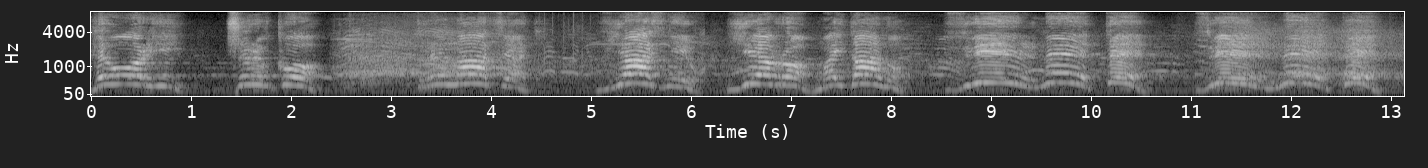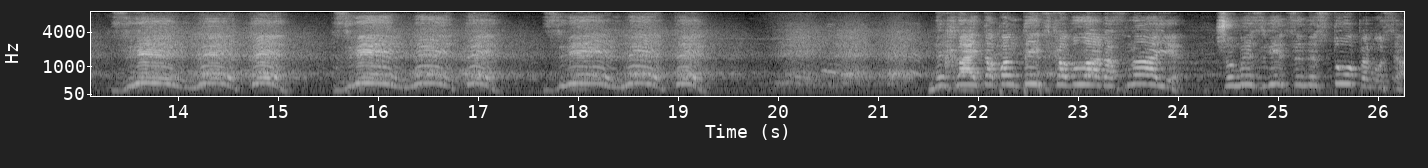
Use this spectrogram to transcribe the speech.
Георгій Черевко, 13 в'язнів Євромайдану. Звільнити! Звільнити! Звільнити! Звільнити! Звільнити! Нехай та бандитська влада знає, що ми звідси не ступимося.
